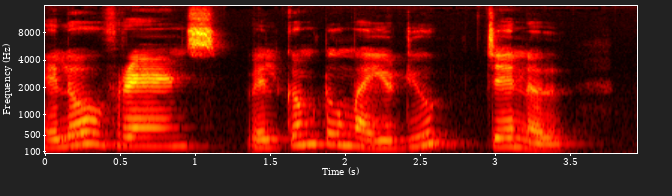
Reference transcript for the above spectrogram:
Hello friends, welcome to my YouTube channel.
